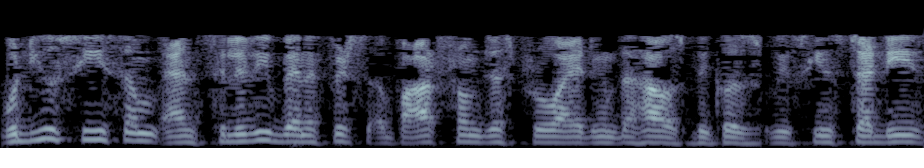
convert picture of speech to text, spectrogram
would you see some ancillary benefits apart from just providing the house? Because we've seen studies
